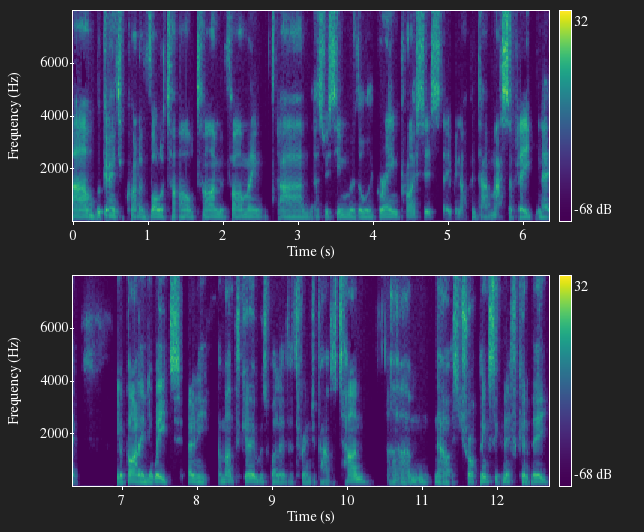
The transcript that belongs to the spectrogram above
Um, we're going through quite a volatile time in farming, um, as we've seen with all the grain prices. They've been up and down massively. You know, your barley and your wheat only a month ago was well over 300 pounds a ton. Um, now it's dropping significantly.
